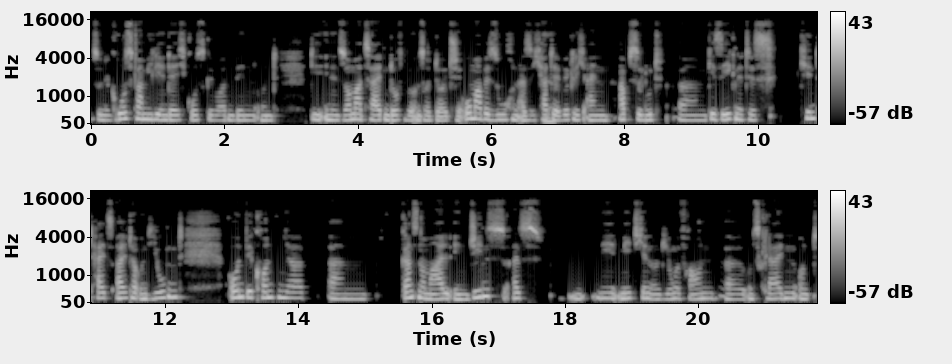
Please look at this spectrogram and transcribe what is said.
so eine Großfamilie, in der ich groß geworden bin. Und die in den Sommerzeiten durften wir unsere deutsche Oma besuchen. Also ich hatte ja. wirklich ein absolut ähm, gesegnetes Kindheitsalter und Jugend. Und wir konnten ja ähm, ganz normal in Jeans als Mädchen und junge Frauen äh, uns kleiden und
